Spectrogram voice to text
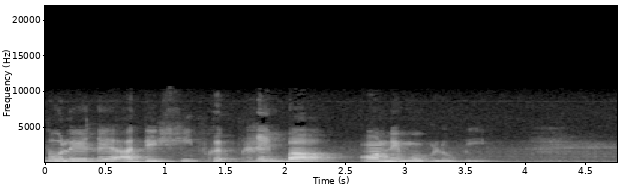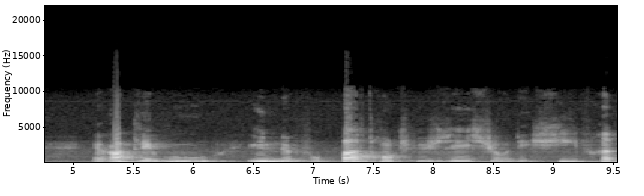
tolérée à des chiffres très bas en hémoglobine. Rappelez-vous, il ne faut pas transfuser sur des chiffres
